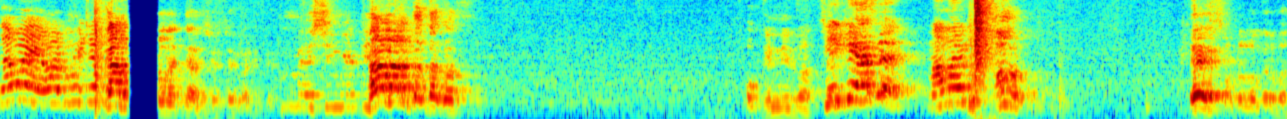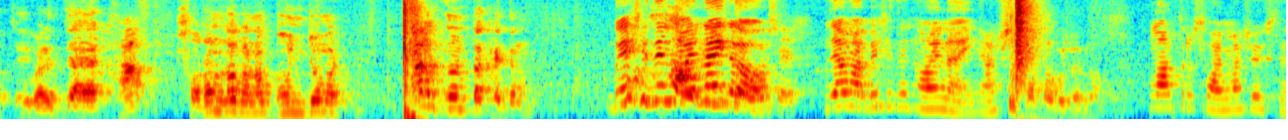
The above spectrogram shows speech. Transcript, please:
জামাই আমার ভাইটা কার লাইতে আছে এই বাড়িতে? মেশিং এ হ্যাঁ আমার কথা কস ওকে নির্বাচন। ঠিকই আছে? মামার এই ছোট লোকের বাচ্চা এই বাড়িতে যায় খাস সরম লাগানো বঞ্জম চার ঘণ্টা খাইতাম। বেশি দিন হয় নাই তো। জামা বেশি দিন হয় নাই আসছে। কথা বললেন না মাত্র ছয় মাস হয়েছে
